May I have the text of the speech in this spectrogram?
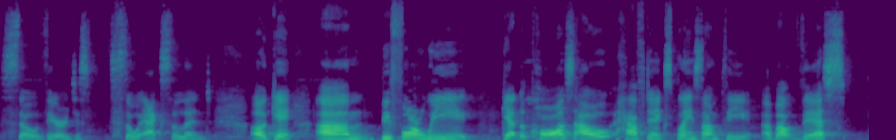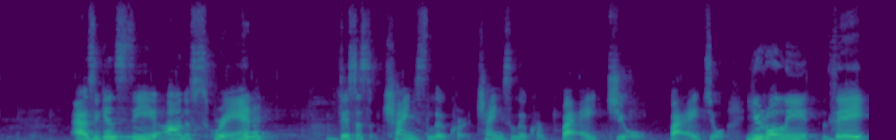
So they're just so excellent. Okay, um, before we get the course, I'll have to explain something about this. As you can see on the screen, this is Chinese liquor. Chinese liquor, 白酒,白酒. Usually they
